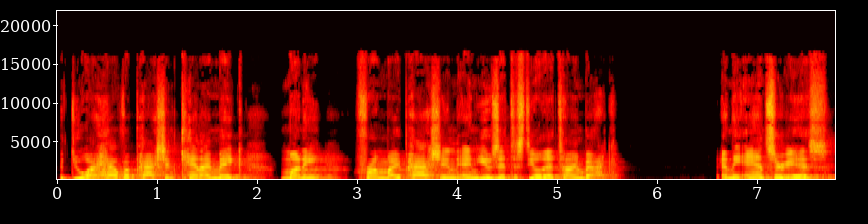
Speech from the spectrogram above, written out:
do I have a passion? Can I make money from my passion and use it to steal that time back? And the answer is,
